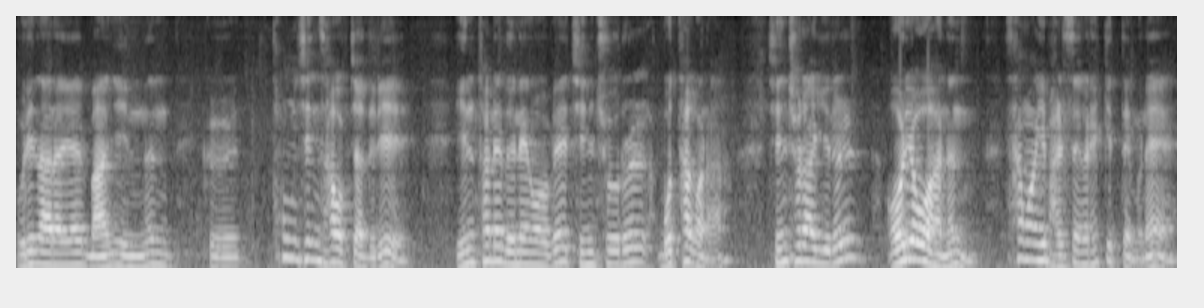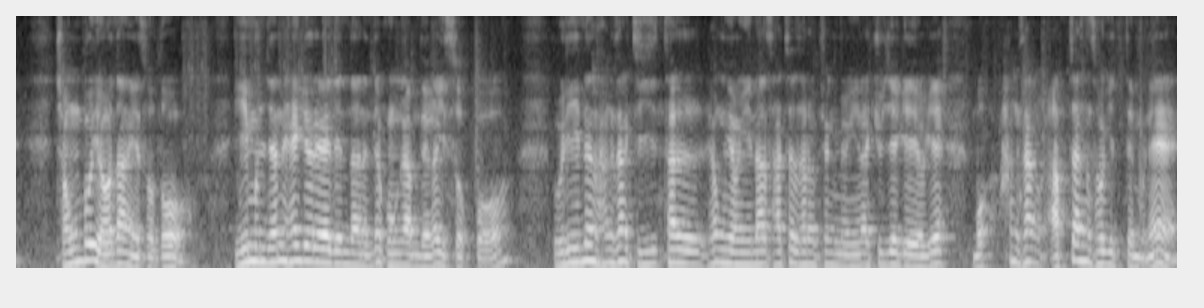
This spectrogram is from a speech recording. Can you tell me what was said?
우리나라에 많이 있는 그 통신 사업자들이 인터넷 은행업에 진출을 못하거나 진출하기를 어려워하는 상황이 발생을 했기 때문에 정부 여당에서도 이 문제는 해결해야 된다는데 공감대가 있었고 우리는 항상 디지털 혁명이나 4차 산업혁명이나 규제 개혁에 뭐 항상 앞장서기 때문에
